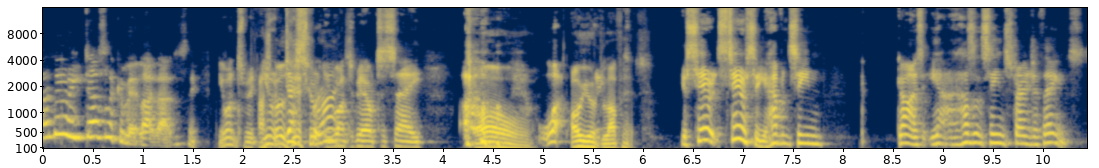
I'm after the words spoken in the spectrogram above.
I know. He does look a bit like that, doesn't he? You want to be. I You desperately right. want to be able to say, Oh, what? oh, you'd love it. You're ser- seriously. You haven't seen, guys. Yeah, hasn't seen Stranger Things.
